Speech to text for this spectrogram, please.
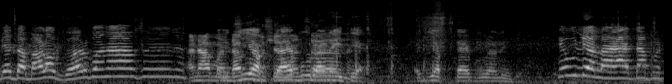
બે દબાડો ઘર બનાવ્યો છે અને આ હજી શેમન પૂરા નહીં થયા. હજી હપ્તા પૂરા નહીં થયા. કેવું લે લાયા હતા પણ?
